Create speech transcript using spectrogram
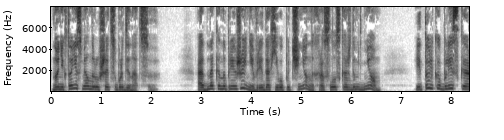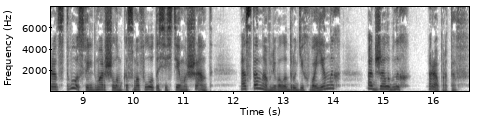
но никто не смел нарушать субординацию. Однако напряжение в рядах его подчиненных росло с каждым днем, и только близкое родство с фельдмаршалом космофлота системы «Шант» останавливало других военных от жалобных рапортов.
